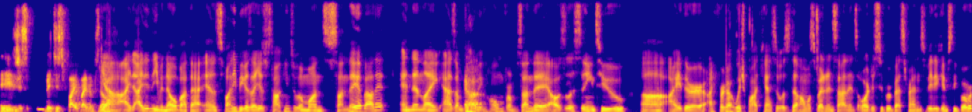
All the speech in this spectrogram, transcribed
and you just they just fight by themselves. Yeah, I, I didn't even know about that. And it's funny because I was talking to him on Sunday about it. And then, like, as I'm Uh-huh. driving home from Sunday, I was listening to uh, either, I forgot which podcast. It was the Almost Better in Silence or the Super Best Friends Video Game Sleepover.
